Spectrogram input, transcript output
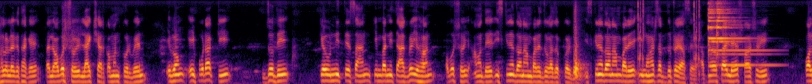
ভালো লেগে থাকে, তাহলে অবশ্যই লাইক, শেয়ার, কমেন্ট করবেন। এবং এই প্রোডাক্টটি যদি কেউ নিতে চান কিংবা নিতে আগ্রহী হন অবশ্যই আমাদের স্ক্রিনে দেওয়া নাম্বারে যোগাযোগ করবেন। স্ক্রিনে দেওয়া নাম্বারে ইমো, হোয়াটসঅ্যাপ দুটোই আছে। আপনারা চাইলে সরাসরি কল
